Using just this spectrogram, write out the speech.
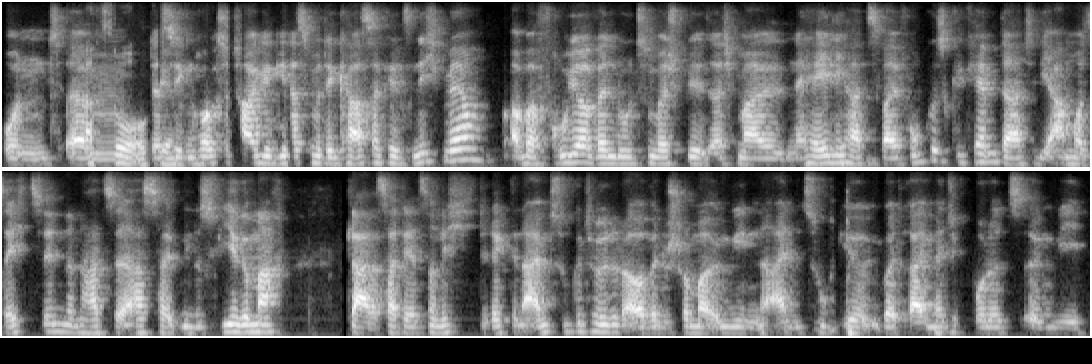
Und ähm, so, okay. deswegen heutzutage geht das mit den Caster Kills nicht mehr. Aber früher, wenn du zum Beispiel, sag ich mal, eine Haley hat zwei Fokus gekämpft, da hatte die Armor 16, dann hast du halt minus 4 gemacht. Klar, das hat er jetzt noch nicht direkt in einem Zug getötet, aber wenn du schon mal irgendwie in einem Zug hier über drei Magic Bullets irgendwie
